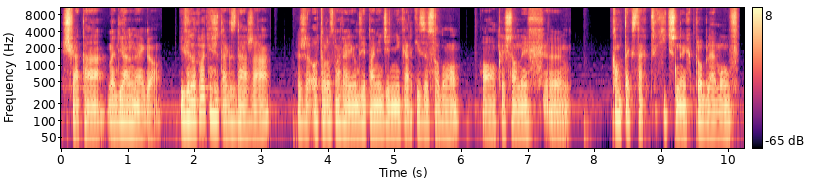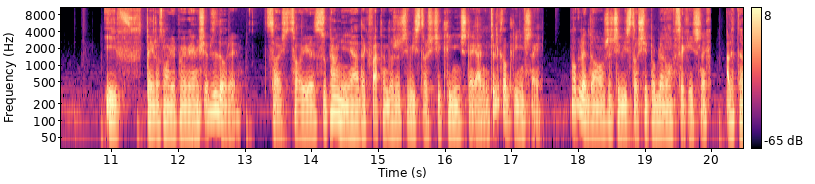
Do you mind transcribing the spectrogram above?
świata medialnego. I wielokrotnie się tak zdarza, że oto rozmawiają dwie panie dziennikarki ze sobą o określonych y, kontekstach psychicznych problemów, i w tej rozmowie pojawiają się bzdury. Coś, co jest zupełnie nieadekwatne do rzeczywistości klinicznej, a nie tylko klinicznej, w ogóle do rzeczywistości problemów psychicznych, ale ta,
